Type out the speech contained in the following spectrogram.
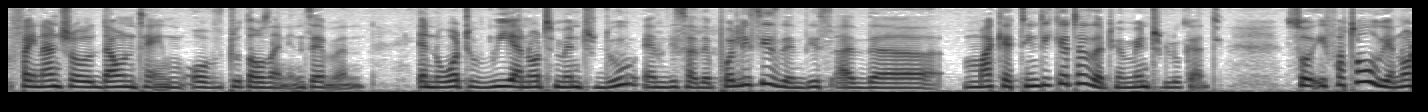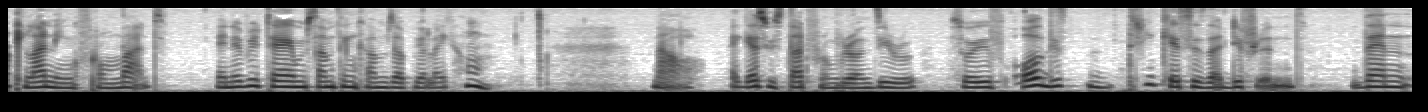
financial downtime of 2007 and what we are not meant to do. And these are the policies and these are the market indicators that we're meant to look at. So if at all we are not learning from that and every time something comes up you're like hmm now i guess we start from ground zero. So if all these three cases are different then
